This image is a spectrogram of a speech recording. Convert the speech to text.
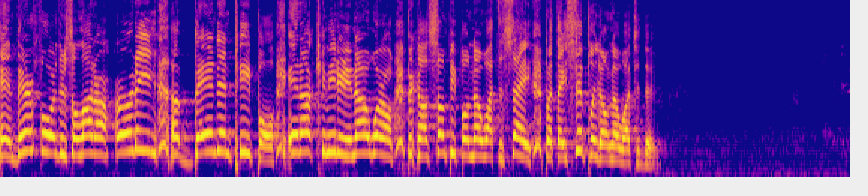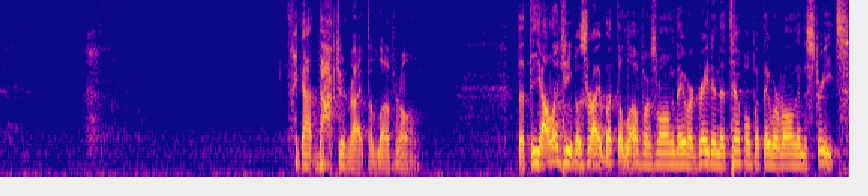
And therefore, there's a lot of hurting, abandoned people in our community, in our world, because some people know what to say, but they simply don't know what to do. They got doctrine right, but love wrong. The theology was right, but the love was wrong. They were great in the temple, but they were wrong in the streets.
